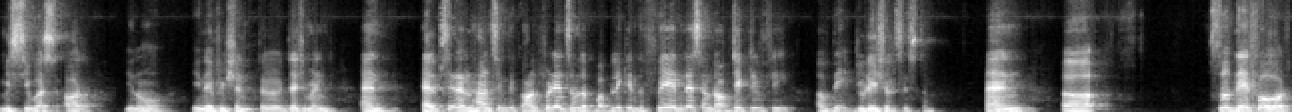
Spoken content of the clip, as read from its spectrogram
mischievous or, you know, inefficient uh, judgment and helps in enhancing the confidence of the public in the fairness and objectivity of the judicial system. And uh, so therefore,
